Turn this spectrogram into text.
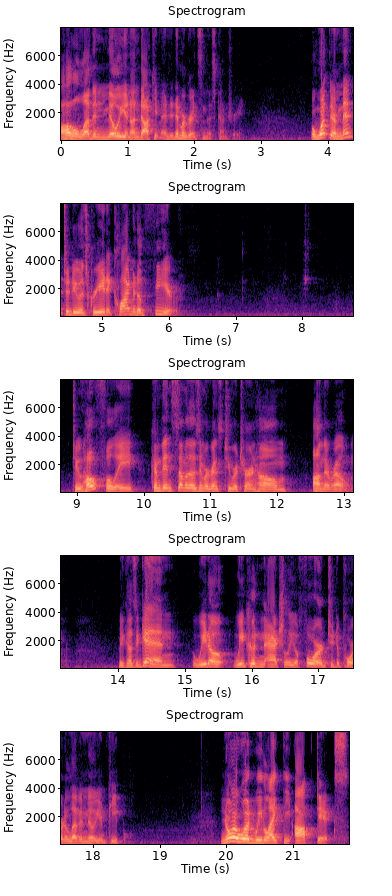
all 11 million undocumented immigrants in this country. But what they're meant to do is create a climate of fear to hopefully convince some of those immigrants to return home on their own. Because again, we, don't, we couldn't actually afford to deport 11 million people. Nor would we like the optics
